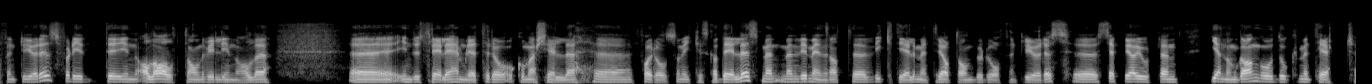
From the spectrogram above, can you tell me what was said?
offentliggjøres, fordi det, alle avtalene vil inneholde Eh, industrielle hemmeligheter og, kommersielle eh, forhold som ikke skal deles. Men, men vi mener at eh, viktige elementer i avtalen burde offentliggjøres. Seppi har gjort en gjennomgang og dokumentert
